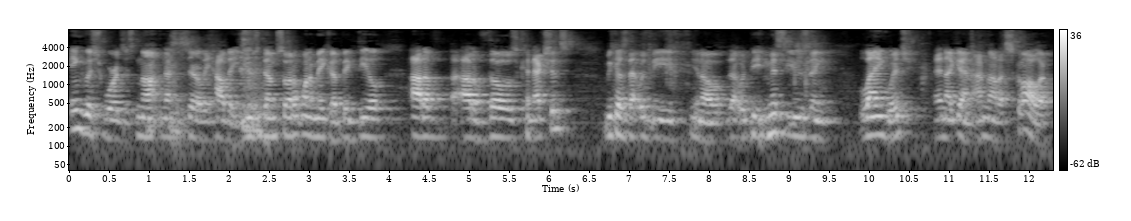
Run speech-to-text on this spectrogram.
English words is not necessarily how they use them, so I don't want to make a big deal out of, out of those connections because that would be, you know, that would be misusing language. And again, I'm not a scholar.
